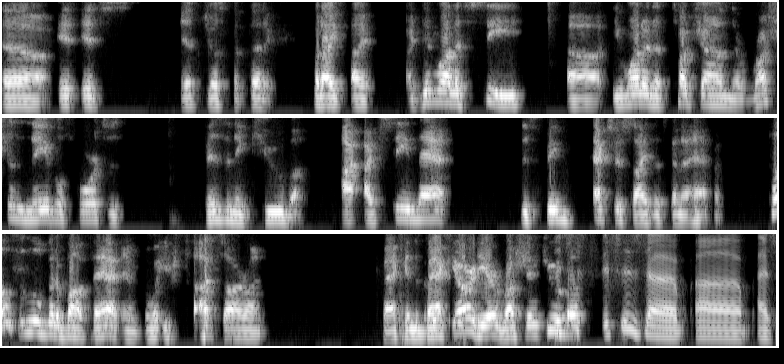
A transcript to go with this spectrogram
Uh, it, it's it's just pathetic. But I, I, I did want to see, uh, you wanted to touch on the Russian naval forces visiting Cuba. I, I've seen that, this big exercise that's going to happen. Tell us a little bit about that and what your thoughts are on back in the backyard here, Russian Cuba. This is, this is uh, uh, as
